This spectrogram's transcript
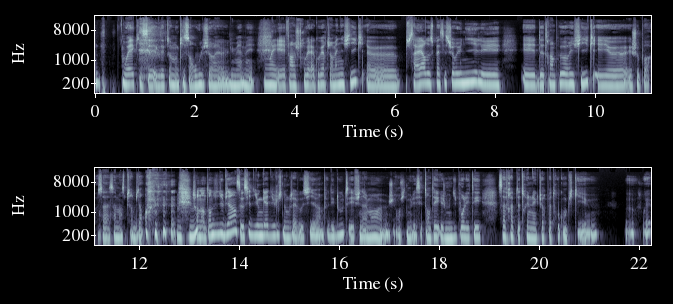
ouais, qui c'est exactement qui s'enroule sur euh, lui-même et Ouais. enfin je trouvais la couverture magnifique. Euh, ça a l'air de se passer sur une île et et d'être un peu horrifique et, euh, et je sais pas, ça ça m'inspire bien. Mhm. J'en ai entendu du bien, c'est aussi du young adult, donc j'avais aussi un peu des doutes, et finalement j'ai envie de me laisser tenter, et je me dis pour l'été, ça fera peut-être une lecture pas trop compliquée, euh, ouais,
